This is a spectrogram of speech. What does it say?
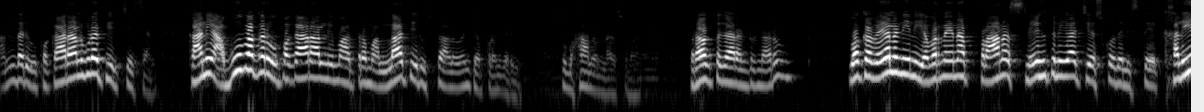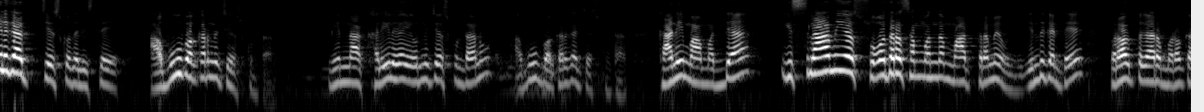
అందరి ఉపకారాలు కూడా తీర్చేశాను. కానీ అబూబకర్ ఉపకారాలని మాత్రం అల్లా తీరుస్తాడు అని చెప్పడం జరిగింది. సుభాన్ అల్లా సుభాన్ ప్రవక్త గారు అంటున్నారు ఒకవేళ నేను ఎవరినైనా ప్రాణ స్నేహితునిగా చేసుకోదలిస్తే ఖలీలుగా చేసుకోదలిస్తే అబూబకర్ను చేసుకుంటాను. నేను నా ఖలీలుగా ఎవరిని చేసుకుంటాను? అబూబకర్గా చేసుకుంటాను. కానీ మా మధ్య ఇస్లామీయ సోదర సంబంధం మాత్రమే ఉంది. ఎందుకంటే ప్రవక్త గారు మరొక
